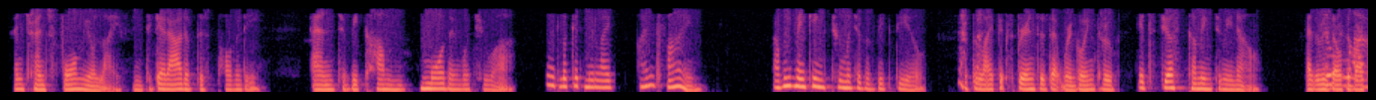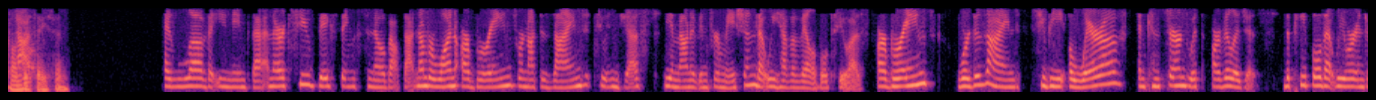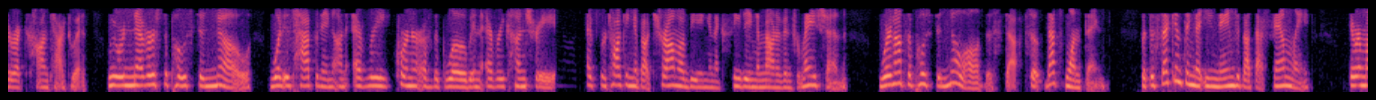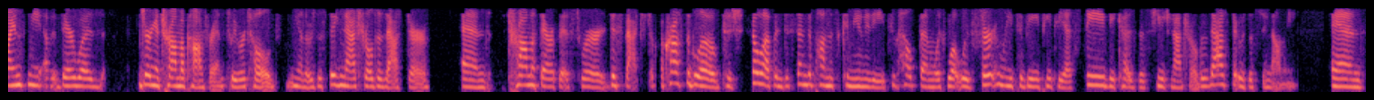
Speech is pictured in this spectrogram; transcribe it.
and transform your life and to get out of this poverty and to become more than what you are, they would look at me like, I'm fine. Are we making too much of a big deal with the life experiences that we're going through? It's just coming to me now as a result of our conversation. I love that you named that. And there are two big things to know about that. Number one, our brains were not designed to ingest the amount of information that we have available to us. Our brains were designed to be aware of and concerned with our villages, the people that we were in direct contact with. We were never supposed to know what is happening on every corner of the globe in every country. If we're talking about trauma being an exceeding amount of information, we're not supposed to know all of this stuff. So that's one thing. But the second thing that you named about that family, it reminds me of there was during a trauma conference, we were told, you know, there was this big natural disaster and trauma therapists were dispatched across the globe to show up and descend upon this community to help them with what was certainly to be PTSD because this huge natural disaster, was a tsunami. And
